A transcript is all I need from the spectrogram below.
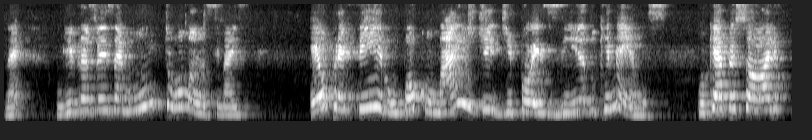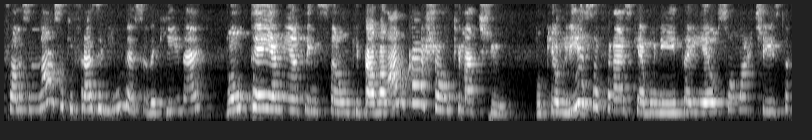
né? O livro às vezes é muito romance, mas eu prefiro um pouco mais de, de poesia do que menos. Porque a pessoa olha e fala assim, nossa, que frase linda essa daqui, né? Voltei a minha atenção que estava lá no cachorro que latiu. Porque eu li essa frase que é bonita e eu sou um artista.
